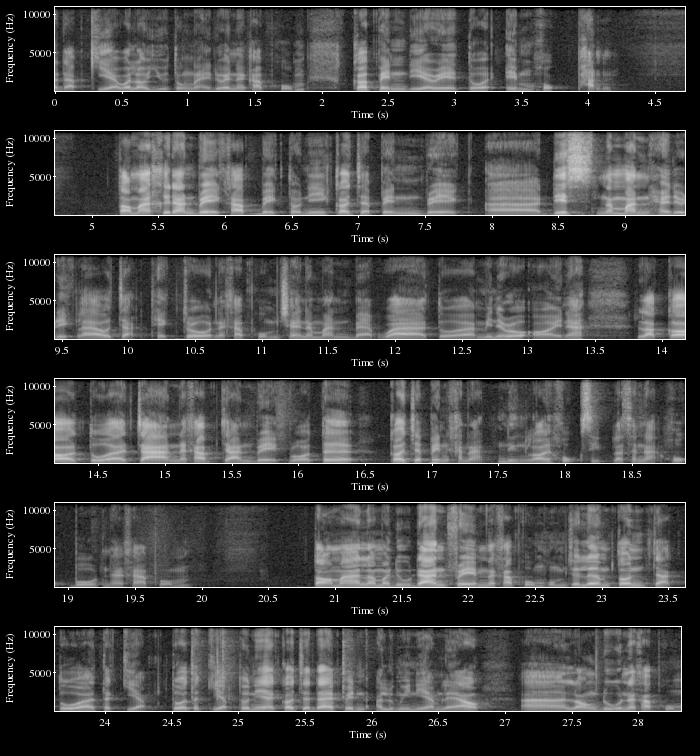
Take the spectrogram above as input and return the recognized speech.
ระดับเกียร์ว่าเราอยู่ตรงไหนด้วยนะครับผมก็เป็น d r a ตัว M6000 ต่อมาคือด้านเบรกครับ เบรกตัวนี้ก็จะเป็นเบรกดิสน้ำมันไฮดรอลิกแล้วจาก t e c t r o นะครับผมใช้น้ำมันแบบว่าตัว Mineral Oil นะ แล้วก็ตัวจานนะครับ จานเบรกโรเตอร์ก็จะเป็นขนาด 160 ลักษณะ 6 โวลต์นะครับผม ต่อมาเรามาดูด้านเฟรมนะครับผมผมจะเริ่มต้นจากตัวตะเกียบ ตัวตะเกียบตัวนี้ก็จะได้เป็นอลูมิเนียมแล้วอลองดูนะครับผม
